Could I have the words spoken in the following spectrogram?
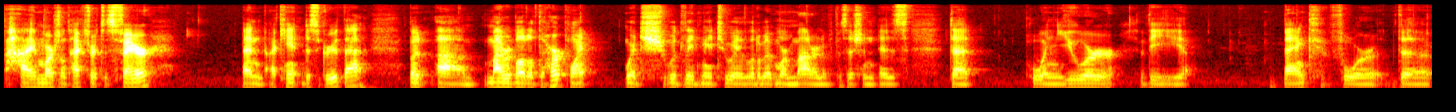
high marginal tax rates is fair, and I can't disagree with that. But um, my rebuttal to her point, which would lead me to a little bit more moderate position, is that when you were the bank for the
